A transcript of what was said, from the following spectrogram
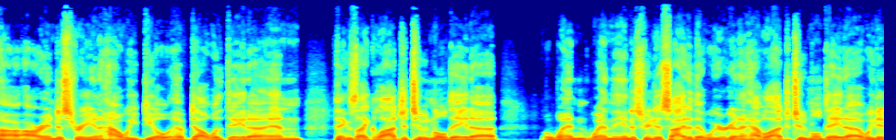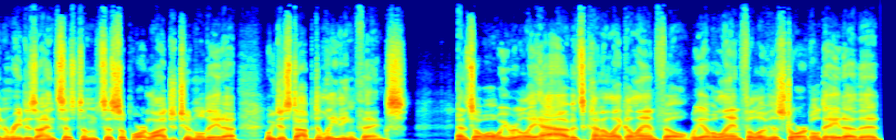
uh, our industry and how we deal have dealt with data and things like longitudinal data. When when the industry decided that we were going to have longitudinal data, we didn't redesign systems to support longitudinal data. We just stopped deleting things. And so what we really have, it's kind of like a landfill. We have a landfill of historical data that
